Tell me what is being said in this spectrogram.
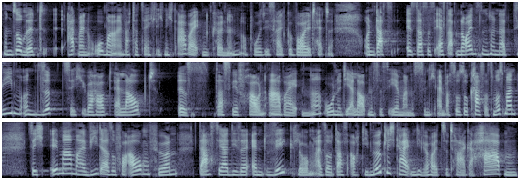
Und somit hat meine Oma einfach tatsächlich nicht arbeiten können, obwohl sie es halt gewollt hätte. Und das ist, dass es erst ab 1977 überhaupt erlaubt ist, dass wir Frauen arbeiten, ne? ohne die Erlaubnis des Ehemannes, finde ich einfach so, so krass. Das muss man sich immer mal wieder so vor Augen führen, dass ja diese Entwicklung, also dass auch die Möglichkeiten, die wir heutzutage haben,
